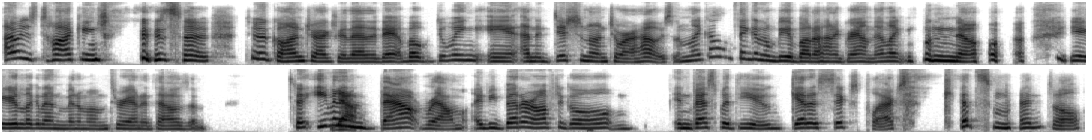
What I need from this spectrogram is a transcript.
I was talking to, to a contractor the other day about doing a, an addition onto our house. And I'm like, oh, I'm thinking it'll be about a hundred grand. They're like, no, you're looking at a minimum 300,000. So even yeah. in that realm, I'd be better off to go invest with you, get a sixplex, get some rental,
